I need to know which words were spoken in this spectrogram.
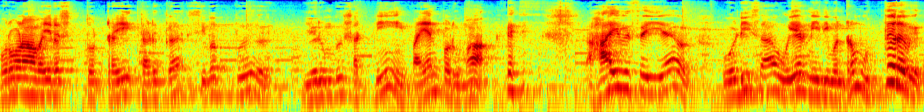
கொரோனா வைரஸ் தொற்றை தடுக்க சிவப்பு எறும்பு சட்னி பயன்படுமா? ஆய்வு செய்ய ஒடிசா உயர் நீதிமன்றம் உத்தரவு.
